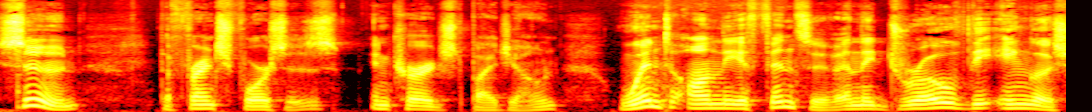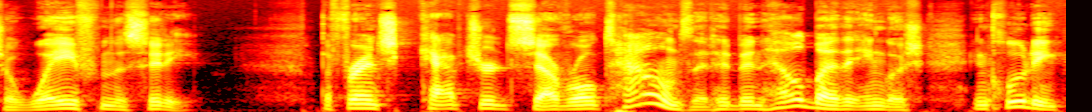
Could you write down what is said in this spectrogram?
Soon, the French forces, encouraged by Joan, went on the offensive and they drove the English away from the city. The French captured several towns that had been held by the English, including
